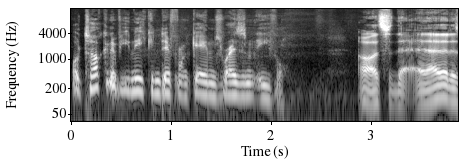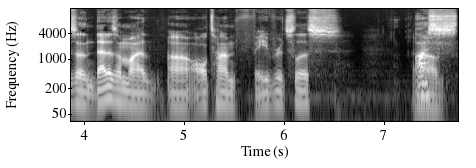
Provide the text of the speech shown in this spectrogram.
Well, talking of unique and different games, Resident Evil. Oh, that's that, that is on that is on my uh, all time favorites list. I, Um, s-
